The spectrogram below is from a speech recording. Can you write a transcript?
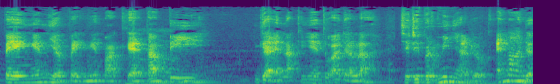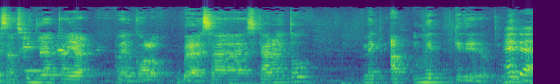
pengen ya pengen pakai tapi nggak enaknya itu adalah jadi berminyak dok. Emang ada sunscreen yang kayak apa ya kalau bahasa sekarang itu make up mid gitu ya dok Mid- Ada.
